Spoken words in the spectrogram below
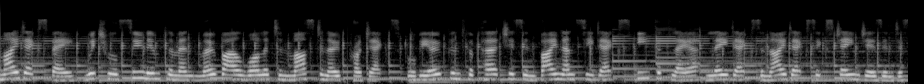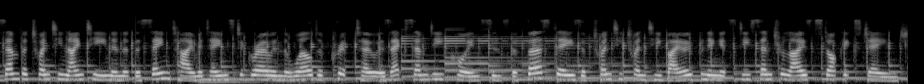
MyDexPay, which will soon implement mobile wallet and masternode projects, will be opened for purchase in Binance Dex, Etherflare, Ladex and IDEX exchanges in December 2019 and at the same time it aims to grow in the world of crypto as XMD Coin since the first days of 2020 by opening its decentralized stock exchange.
